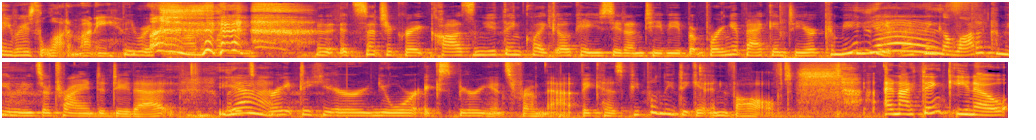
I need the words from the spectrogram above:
they raise a lot of money. They raise a lot of money. it's such a great cause, and you think like, okay, you see it on TV, but bring it back into your community. Yes. I think a lot of communities are trying to do that. But yeah. it's great to hear your experience from that because people need to get involved. And I think, you know,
